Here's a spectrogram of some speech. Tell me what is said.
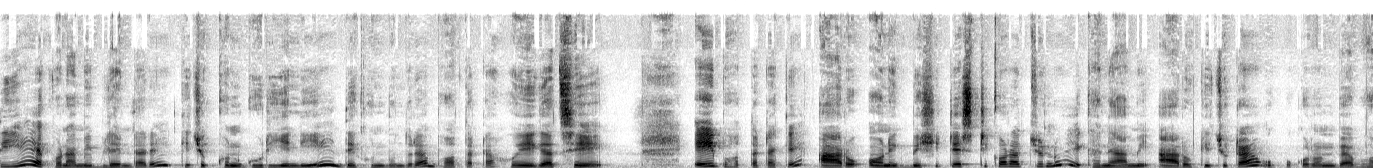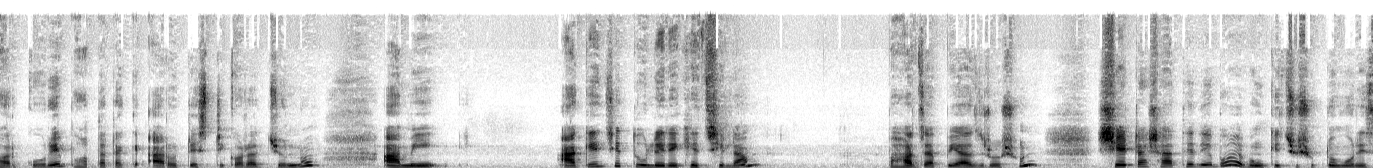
দিয়ে এখন আমি ব্লেন্ডারে কিছুক্ষণ ঘুরিয়ে নিয়ে দেখুন বন্ধুরা ভর্তাটা হয়ে গেছে। এই ভর্তাটাকে আরও অনেক বেশি টেস্টি করার জন্য এখানে আমি আরও কিছুটা উপকরণ ব্যবহার করে ভর্তাটাকে আরও টেস্টি করার জন্য আমি আগে যে তুলে রেখেছিলাম ভাজা পেঁয়াজ রসুন সেটা সাথে দেব এবং কিছু শুকনো মরিচ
